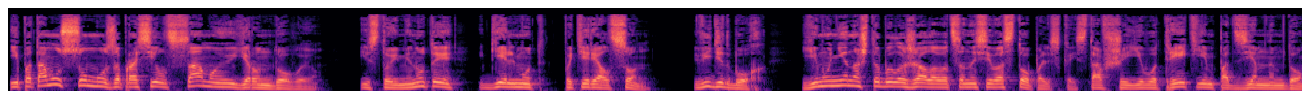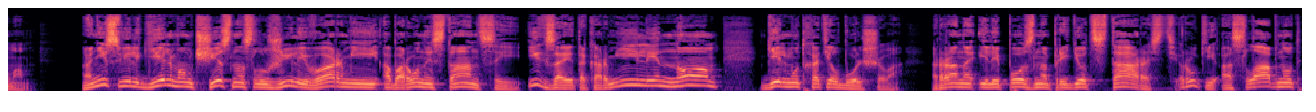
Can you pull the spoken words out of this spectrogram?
и потому сумму запросил самую ерундовую. И с той минуты Гельмут потерял сон. Видит Бог, ему не на что было жаловаться на Севастопольской, ставшей его третьим подземным домом. Они с Вильгельмом честно служили в армии обороны станции. Их за это кормили, но Гельмут хотел большего. Рано или поздно придет старость, руки ослабнут,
